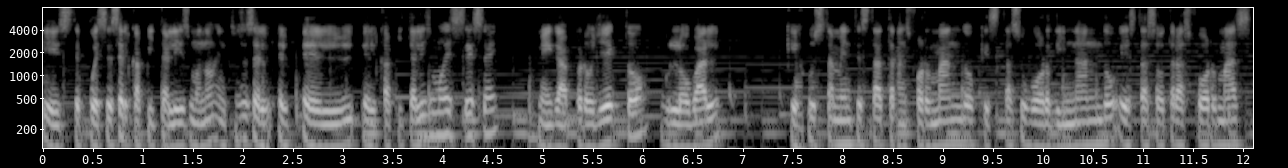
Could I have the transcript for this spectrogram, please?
este, pues es el capitalismo, ¿no? Entonces el, el, el, capitalismo es ese megaproyecto global que justamente está transformando, que está subordinando estas otras formas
